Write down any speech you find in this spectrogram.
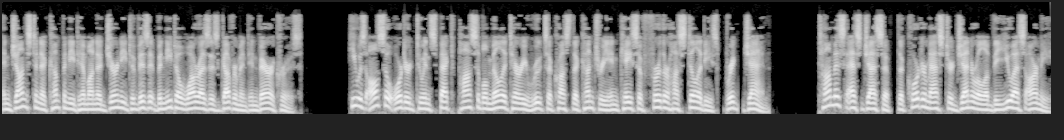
and Johnston accompanied him on a journey to visit Benito Juárez's government in Veracruz. He was also ordered to inspect possible military routes across the country in case of further hostilities. Brig. Gen. Thomas S. Jesup, the Quartermaster General of the U.S. Army,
